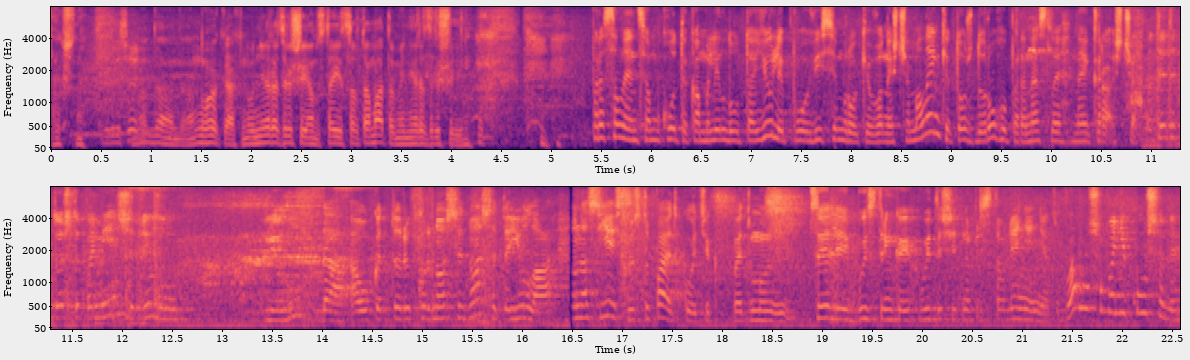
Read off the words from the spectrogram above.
Так что, ну да, да. Ну а как? Ну не разреши, он стоит с автоматом и не разреши. Переселенцям котикам Лілу та Юлі по 8 років. Вони ще маленькі, тож дорогу перенесли найкраще. Вот это то, что поменьше, лилу. Лілу Да, а у которых курносый нос, это юла. У нас есть, выступает котик, поэтому цели быстренько их вытащить на представление нет. Главное, чтобы они кушали.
